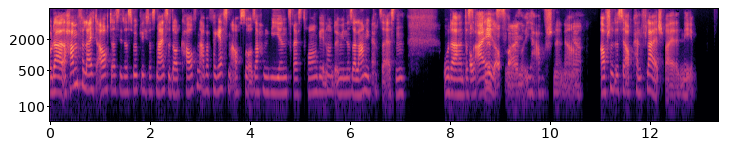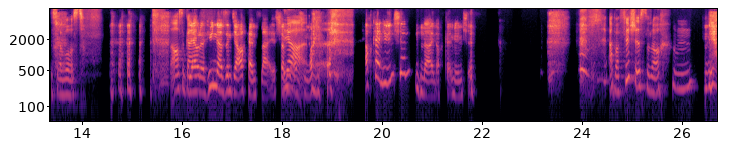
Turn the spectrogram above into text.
oder haben vielleicht auch, dass sie das wirklich das meiste dort kaufen, aber vergessen auch so Sachen wie ins Restaurant gehen und irgendwie eine Salami-Pizza ja. essen oder das Aufschnitt Eis. Oder so. Ja, Aufschnitt, ja. ja. Aufschnitt ist ja auch kein Fleisch, weil, nee, ist ja Wurst. auch so geil. Ja, oder Hühner sind ja auch kein Fleisch. ja. Auch, auch kein Hühnchen? Nein, auch kein Hühnchen. Aber Fisch isst du doch. Hm? Ja.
